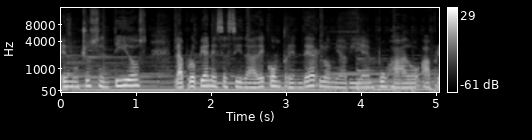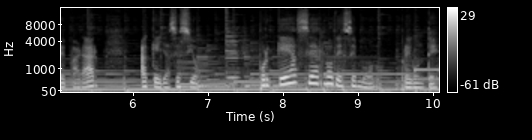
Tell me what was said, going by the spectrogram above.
En muchos sentidos, la propia necesidad de comprenderlo me había empujado a preparar aquella sesión. ¿Por qué hacerlo de ese modo? Pregunté.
